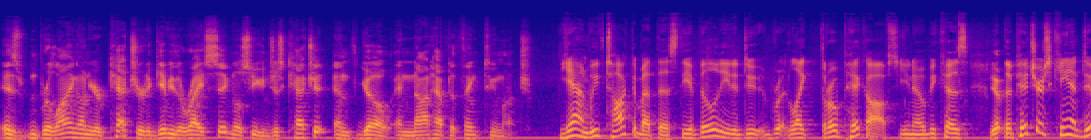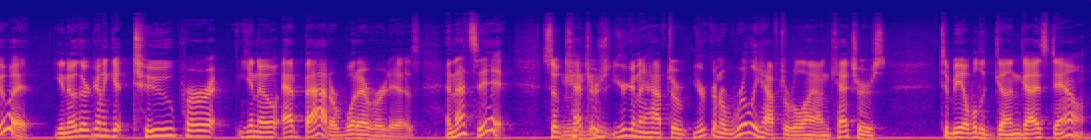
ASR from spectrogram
is relying on your catcher to give you the right signal so you can just catch it and go and not have to think too much. Yeah, and we've talked about this the ability to do like throw pickoffs, you know, because Yep. the pitchers can't do it. You know, they're going to get two per, you know, at bat or whatever it is. And that's it. So catchers, you're going to have to you're going to really have to rely on catchers to be able to gun guys down.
